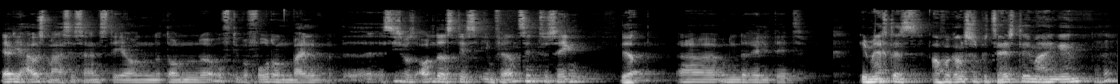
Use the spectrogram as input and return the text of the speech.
Ja, die Ausmaße sind es, die dann oft überfordern, weil äh, es ist was anderes, das im Fernsehen zu sehen ja. äh, und in der Realität. Ich möchte jetzt auf ein ganz spezielles Thema eingehen, Mhm.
